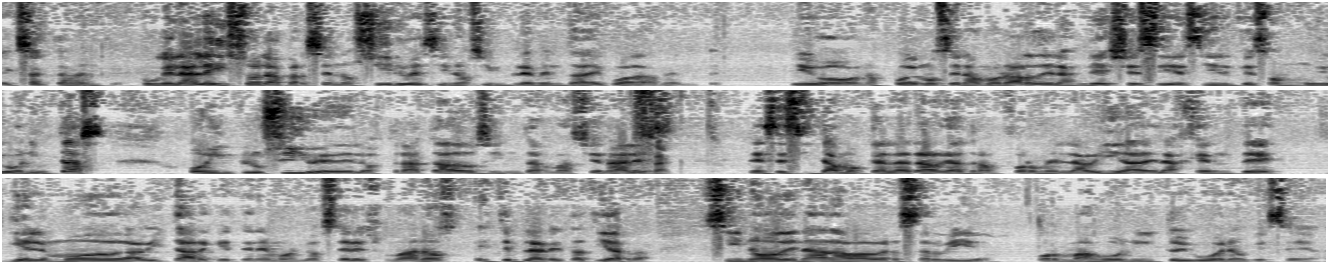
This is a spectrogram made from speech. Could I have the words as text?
Exactamente. Porque la ley sola per se no sirve si no se implementa adecuadamente. Digo, nos podemos enamorar de las leyes y decir que son muy bonitas, o inclusive de los tratados internacionales. Exacto. necesitamos que a la larga transformen la vida de la gente y el modo de habitar que tenemos los seres humanos este planeta Tierra. Si no, de nada va a haber servido, por más bonito y bueno que sea.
